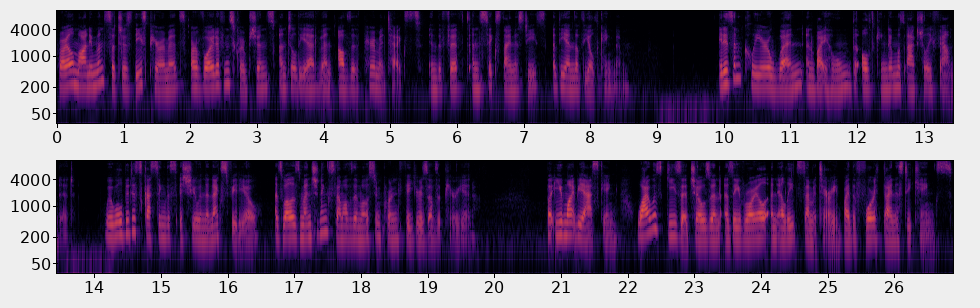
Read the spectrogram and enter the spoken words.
royal monuments such as these pyramids are void of inscriptions until the advent of the pyramid texts in the 5th and 6th dynasties at the end of the Old Kingdom. It isn't clear when and by whom the Old Kingdom was actually founded. We will be discussing this issue in the next video, as well as mentioning some of the most important figures of the period. But you might be asking, why was Giza chosen as a royal and elite cemetery by the 4th dynasty kings?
